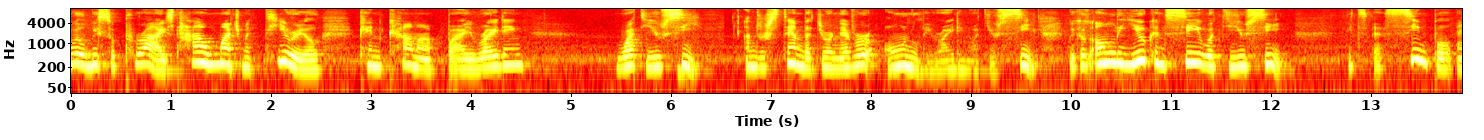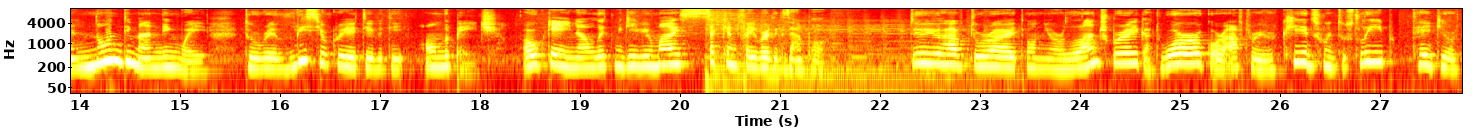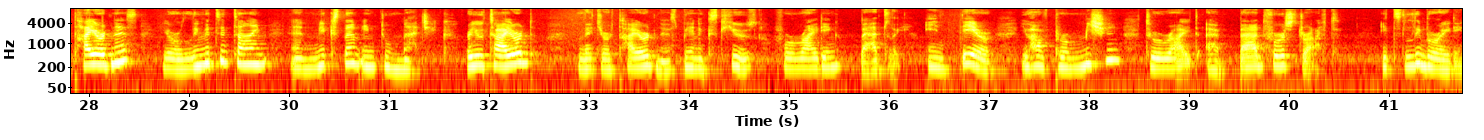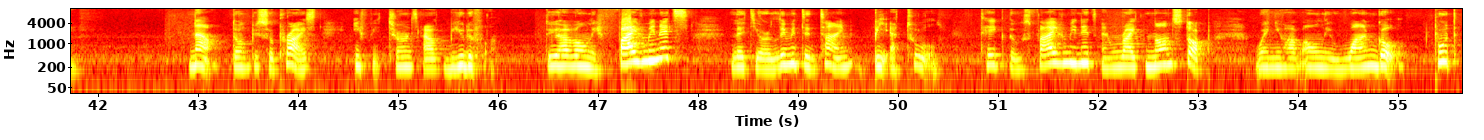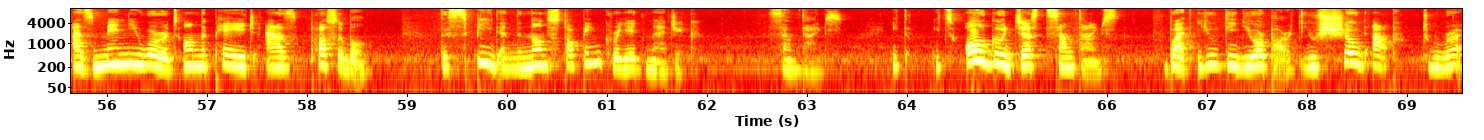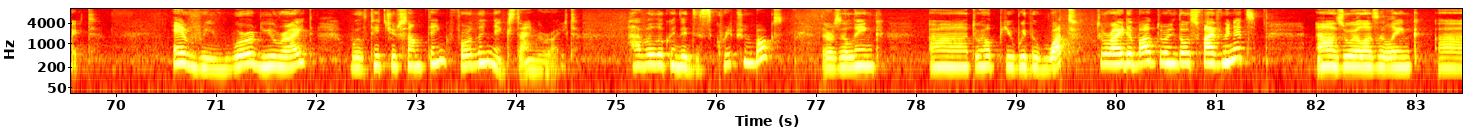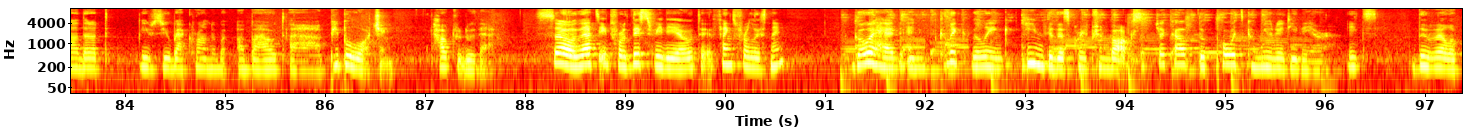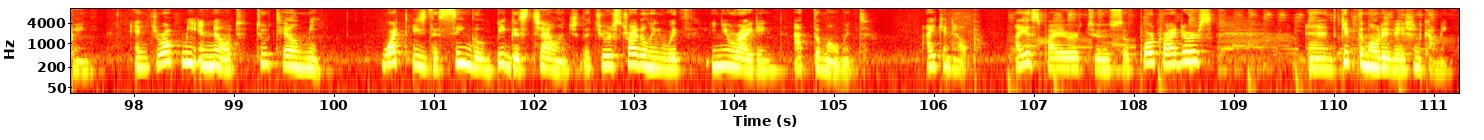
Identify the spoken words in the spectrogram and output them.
Will be surprised how much material can come up by writing what you see. Understand that you're never only writing what you see, because only you can see what you see. It's a simple and non-demanding way to release your creativity on the page. Okay, now let me give you my second favorite example. Do you have to write on your lunch break, at work, or after your kids went to sleep? Take your tiredness, your limited time, and mix them into magic. Are you tired? Let your tiredness be an excuse for writing badly. And there, you have permission to write a bad first draft. It's liberating. Now, don't be surprised if it turns out beautiful. Do you have only five minutes? Let your limited time be a tool. Take those five minutes and write non-stop when you have only one goal. Put as many words on the page as possible. The speed and the non-stopping create magic. Sometimes. It, it's all good just sometimes. But you did your part. You showed up to write. Every word you write will teach you something for the next time you write. Have a look in the description box. There's a link uh, to help you with what to write about during those five minutes, as well as a link uh, that gives you background about uh, people watching, how to do that. So that's it for this video. Thanks for listening. Go ahead and click the link in the description box. Check out the poet community there. It's developing. And drop me a note to tell me What is the single biggest challenge that you're struggling with in your writing at the moment? I can help. I aspire to support writers and keep the motivation coming.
